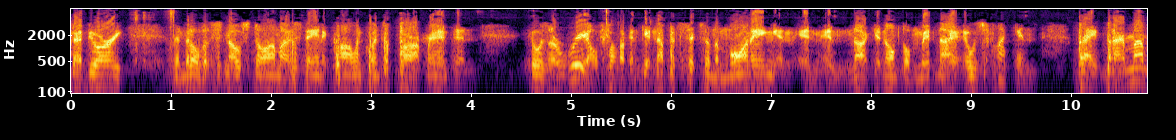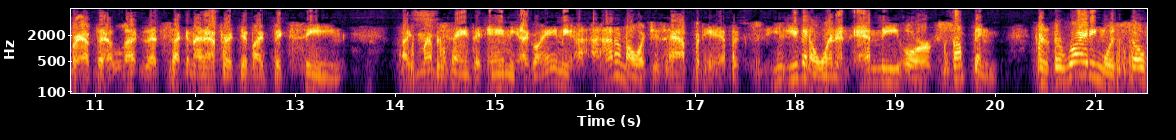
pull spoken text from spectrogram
February, in the middle of a snowstorm. I was staying at Colin Quinn's apartment, and it was a real fucking getting up at six in the morning and and, and not getting home till midnight. It was fucking. But I but I remember after that le- that second night after I did my big scene. I remember saying to Amy, I go, Amy, I, I don't know what just happened here, but you, you're going to win an Emmy or something because the writing was so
